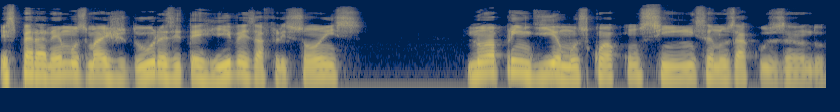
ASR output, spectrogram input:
Esperaremos mais duras e terríveis aflições? Não aprendíamos com a consciência nos acusando.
